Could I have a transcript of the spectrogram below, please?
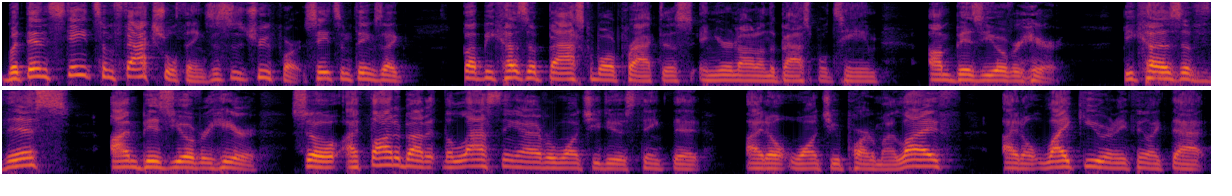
But then state some factual things. This is the truth part. State some things like, but because of basketball practice and you're not on the basketball team, I'm busy over here. Because of this, I'm busy over here. So I thought about it. The last thing I ever want you to do is think that I don't want you part of my life. I don't like you or anything like that.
